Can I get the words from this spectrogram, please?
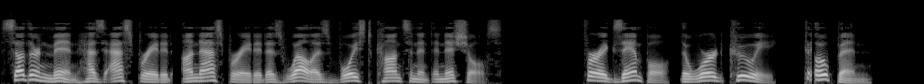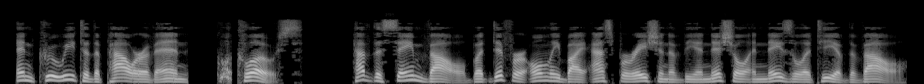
Southern Min has aspirated, unaspirated as well as voiced consonant initials. For example, the word kui open and kui to the power of n close have the same vowel but differ only by aspiration of the initial and nasality of the vowel.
